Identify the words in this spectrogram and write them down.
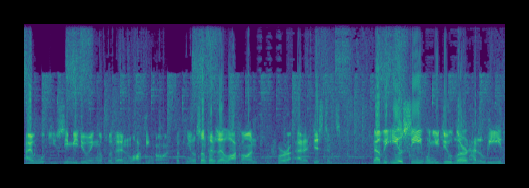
I you see me doing than locking on. But, you know, sometimes I lock on for at a distance. Now the EOC, when you do learn how to lead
